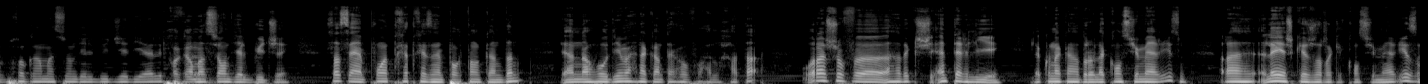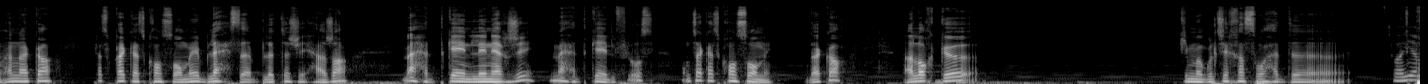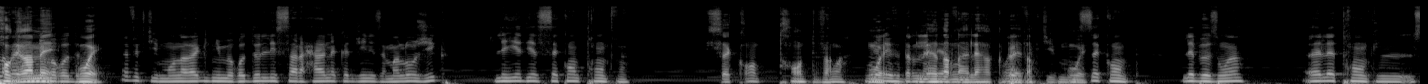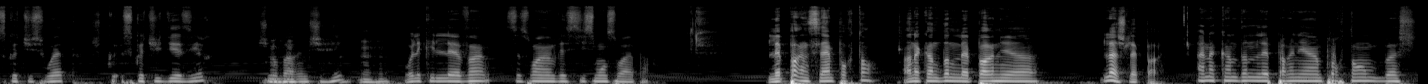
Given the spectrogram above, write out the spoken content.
programmation ديال le budget ديالك بروغراماسيون ديال البيدجي سا سي ان بوين تري تري امبورطون كنظن لأنه ديما حنا كنطيحوا في واحد الخطأ. وراه شوف آه، هذاك الشيء interlié إلا كنا كنهضروا على consumérisme راه علاش كيجرك ال consumérisme أنك كتبقى كت consommer بلا حساب بلا حتى شي حاجة. ما حد كاين l'énergie ما حد كاين الفلوس وأنت كت consommer. d'accord alors que كيما قلتي خاص واحد آه، وهي programmer oui effectivement la règle numéro 2 اللي الصراحه أنا كتجيني زعما logique اللي هي ديال 50 30 20 50 30 20 واه oui، اللي هضرنا اللي هضرنا عليها قبيله effectivement oui. 50 les besoins les 30 ce que tu souhaites ce que tu désires شنو مهم. باغي مشهي مهم. ولكن les 20 c'est soit investissement soit pas l'épargne c'est important أنا كنظن l'épargne لاش l'épargne أنا كنظن l'épargne important باش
